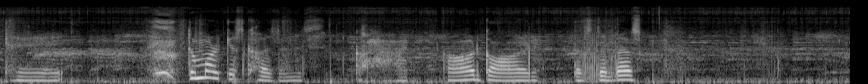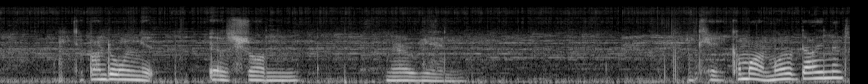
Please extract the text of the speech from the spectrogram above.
Okay. DeMarcus Cousins. God. God. That's the best. Keep on doing it. As Shawn Marion. Okay, come on. More diamonds?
